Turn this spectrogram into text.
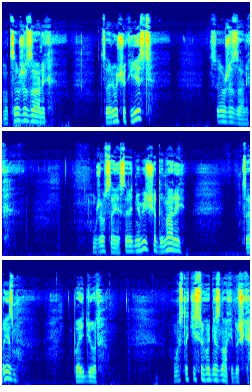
Оце вже залік. Царючок є. Це вже залік. Вже все є. Середньовіччя, динарій, царизм пойдет. Ось такі сьогодні знахідочки.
